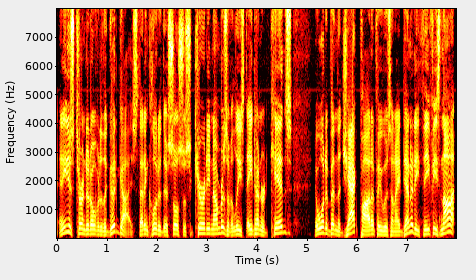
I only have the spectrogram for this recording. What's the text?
And he just turned it over to the good guys. That included their social security numbers of at least 800 kids. It would have been the jackpot if he was an identity thief. He's not.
